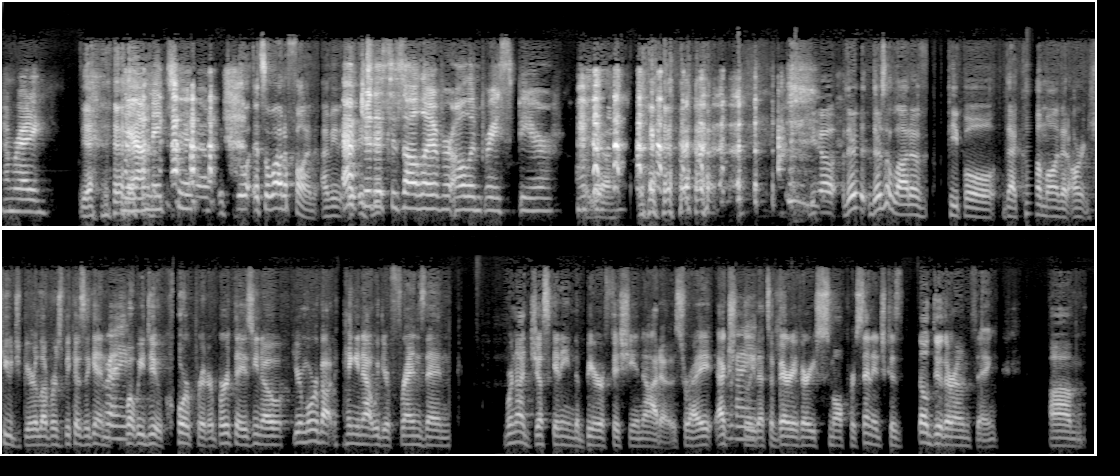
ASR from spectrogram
I'm ready. yeah yeah, me too. it's, still- it's a lot of fun i mean it- After it's, this is all over, I'll embrace beer. yeah you know there, there's a lot of people that come on that aren't huge beer lovers because again Right. what we do corporate or birthdays you know you're more about hanging out with your friends than we're not just getting the beer aficionados right? Actually Right. that's a very very small percentage because they'll do their own thing. Um,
